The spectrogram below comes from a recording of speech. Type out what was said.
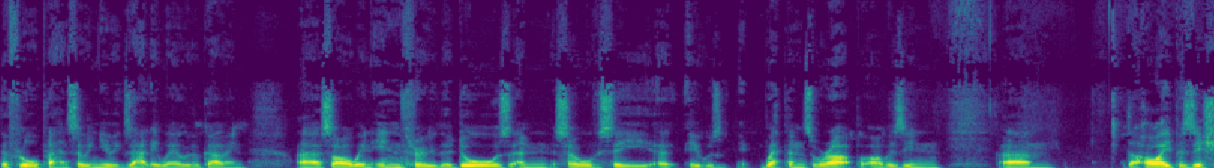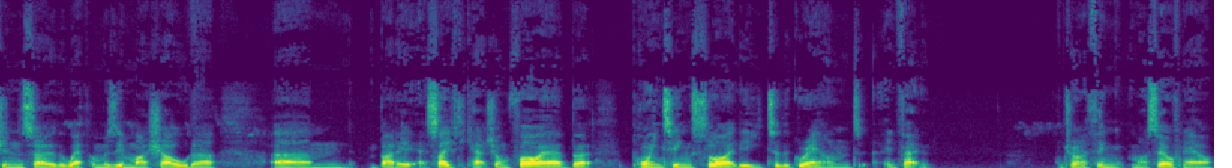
the floor plan. So we knew exactly where we were going. Uh, so I went in through the doors. And so obviously uh, it was weapons were up. I was in um, the high position. So the weapon was in my shoulder, um, but it safety catch on fire, but pointing slightly to the ground. In fact, I'm trying to think myself now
